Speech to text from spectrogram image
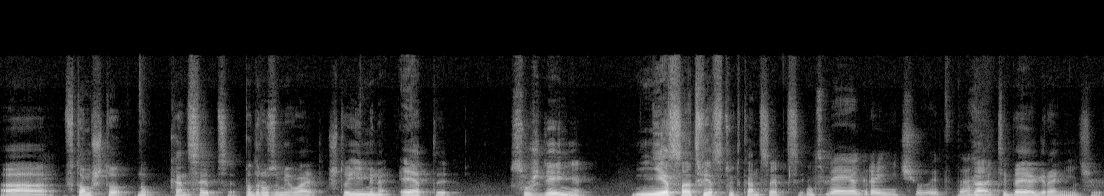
а в том, что ну, концепция подразумевает, что именно это суждение не соответствует концепции. Тебя и ограничивает, да. Да, тебя и ограничивает.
